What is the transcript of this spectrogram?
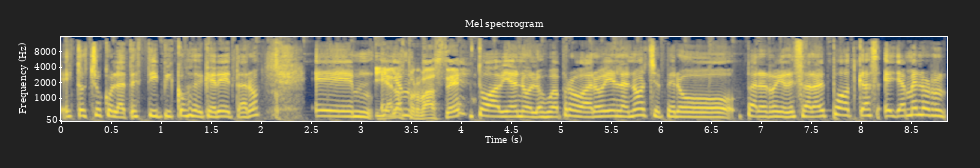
estos chocolates típicos de Querétaro. Em, ¿Y ya los probaste? Todavía no, los voy a probar hoy en la noche, pero para regresar al podcast, ella me lo,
